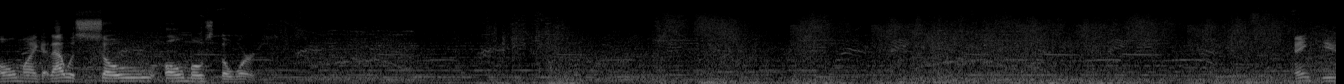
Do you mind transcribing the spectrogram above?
Oh my god, that was so almost the worst. Thank you.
